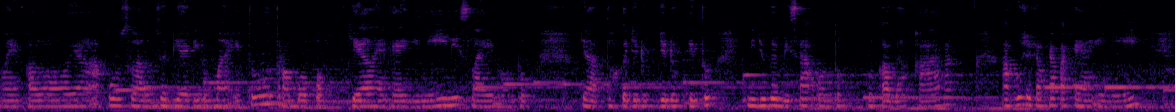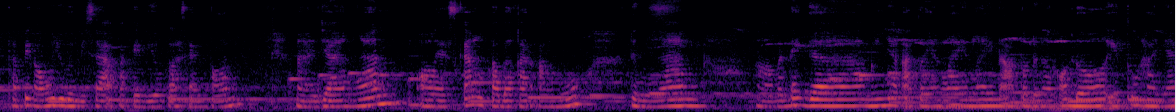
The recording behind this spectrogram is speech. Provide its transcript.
Nah, kalau yang aku selalu sedia di rumah itu trombopop gel yang kayak gini. Ini selain untuk jatuh ke jeduk-jeduk itu, ini juga bisa untuk luka bakar. Aku cocoknya pakai yang ini, tapi kamu juga bisa pakai bioplacenton. Nah, jangan oleskan luka bakar kamu dengan uh, mentega, minyak atau yang lain-lain atau dengan odol itu hanya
